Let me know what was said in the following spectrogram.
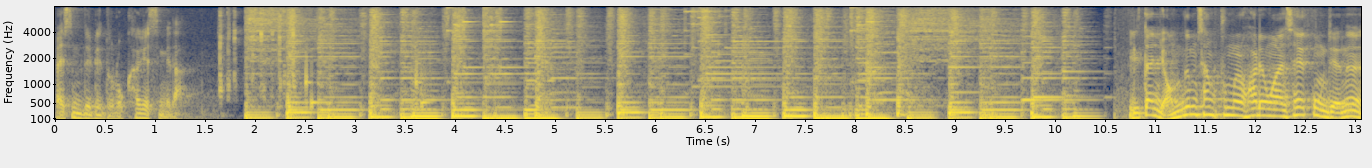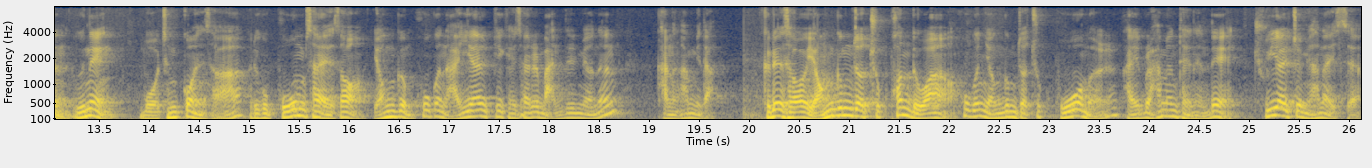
말씀드리도록 하겠습니다. 일단 연금 상품을 활용한 세액공제는 은행, 뭐 증권사, 그리고 보험사에서 연금 혹은 IRP 계좌를 만들면은 가능합니다. 그래서 연금저축 펀드와 혹은 연금저축 보험을 가입을 하면 되는데 주의할 점이 하나 있어요.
